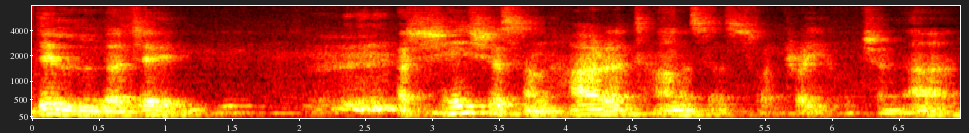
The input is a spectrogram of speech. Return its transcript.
vilaje, ashesha sanhara tamasa swaprayochanat,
